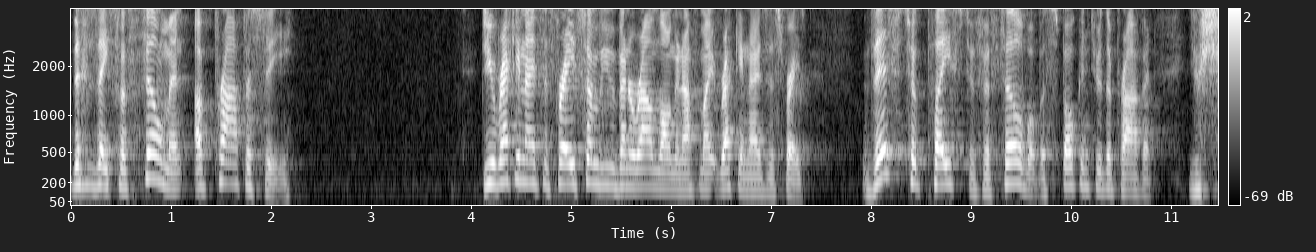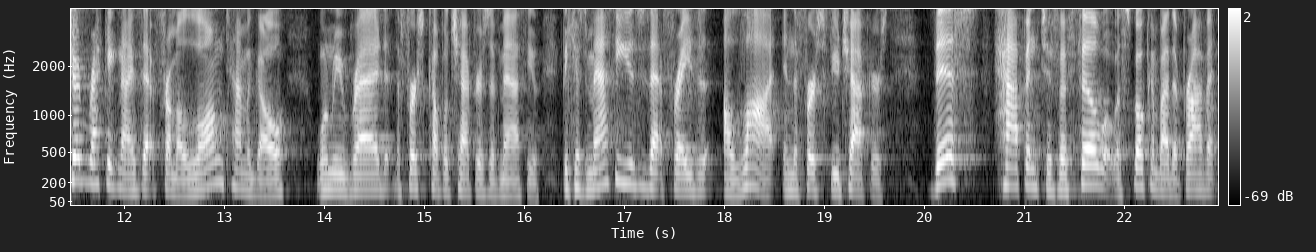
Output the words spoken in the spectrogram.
this is a fulfillment of prophecy. Do you recognize the phrase? Some of you have been around long enough might recognize this phrase. This took place to fulfill what was spoken through the prophet. You should recognize that from a long time ago when we read the first couple chapters of Matthew, because Matthew uses that phrase a lot in the first few chapters. This happened to fulfill what was spoken by the prophet.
